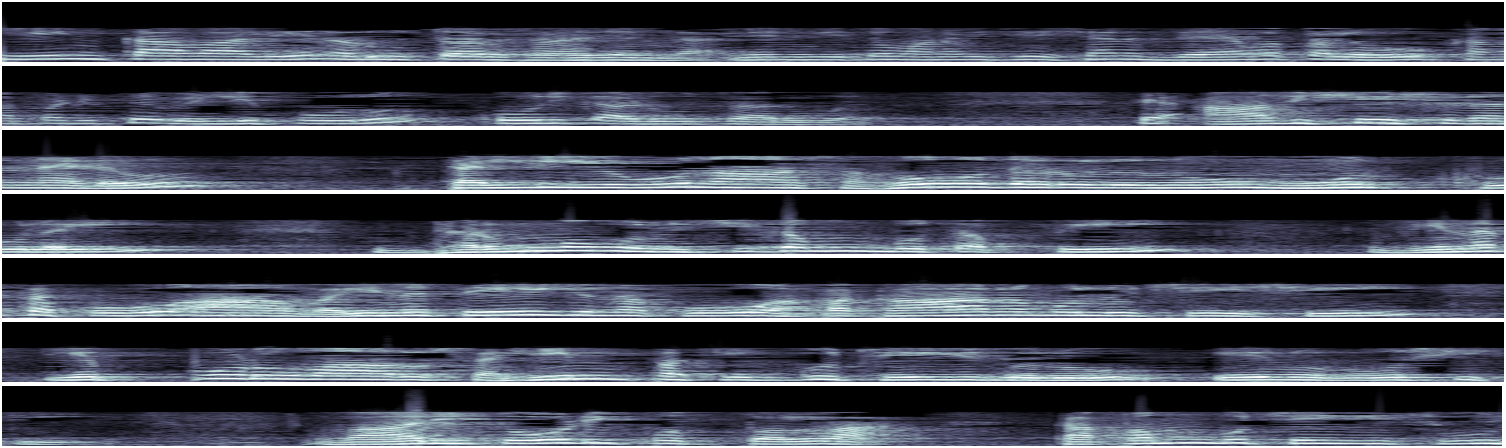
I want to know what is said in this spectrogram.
ఏం కావాలి అని అడుగుతారు సహజంగా. నేను మీతో మనవి చేశాను దేవతలు కనపడితే వెళ్ళిపోరు కోరిక అడుగుతారు అని. అంటే ఆదిశేషుడు అన్నాడు తల్లియు నా సహోదరులను మూర్ఖులై ధర్మువు నిచితంబు తప్పి వినతకు ఆ వైనతేయునకు అపకారములు చేసి ఎప్పుడు వారు సహింపకిగ్గు చేయుదురు ఏను రోషితి వారితోడి పొత్తొల్ల తపంబు చేయుచు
